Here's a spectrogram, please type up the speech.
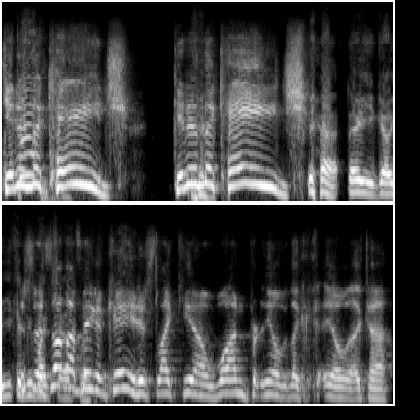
Get in the cage. Get in the cage. Yeah, there you go. You can it's, be it's not that chancellor. big a cage. It's like you know one, you know, like you know, like a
